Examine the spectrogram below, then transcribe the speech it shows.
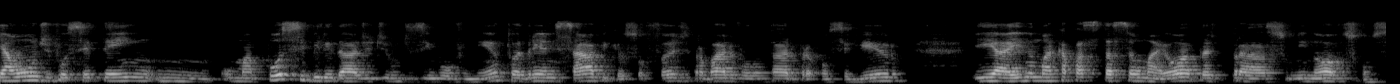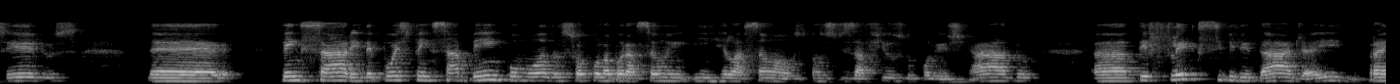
que é onde você tem um, uma possibilidade de um desenvolvimento. A Adriane sabe que eu sou fã de trabalho voluntário para conselheiro, e aí numa capacitação maior para assumir novos conselhos, é, pensar e depois pensar bem como anda a sua colaboração em, em relação aos, aos desafios do colegiado, uh, ter flexibilidade aí pra,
